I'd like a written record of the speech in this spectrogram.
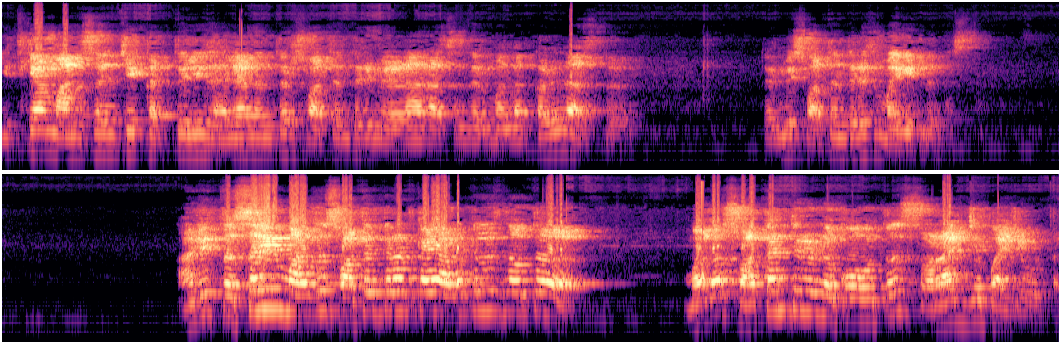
इतक्या माणसांची कत्तली झाल्यानंतर स्वातंत्र्य मिळणार असं जर मला कळलं असतं तर मी स्वातंत्र्यच मागितलं नसतं. आणि तसंही माझं स्वातंत्र्यात काही अडकलंच नव्हतं. मला स्वातंत्र्य नको होतं स्वराज्य पाहिजे होतं.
